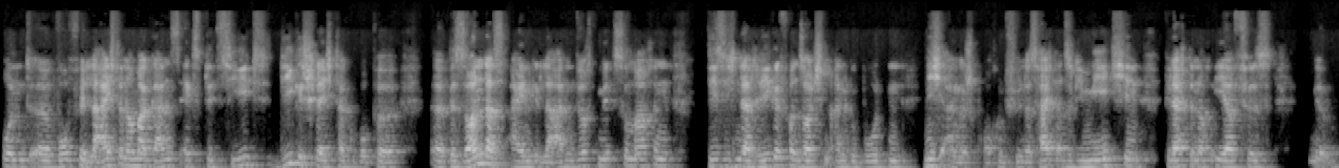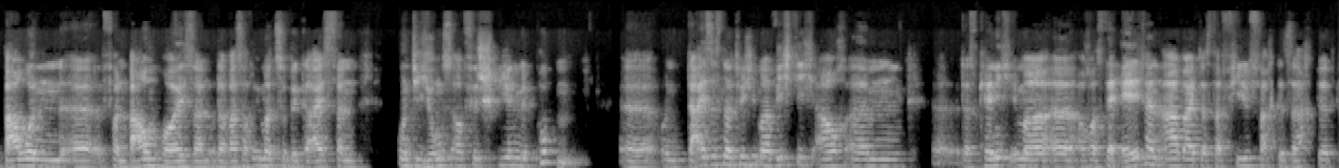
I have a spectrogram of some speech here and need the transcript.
und äh, wo vielleicht dann nochmal ganz explizit die Geschlechtergruppe äh, besonders eingeladen wird, mitzumachen, die sich in der Regel von solchen Angeboten nicht angesprochen fühlen. Das heißt also, die Mädchen vielleicht dann noch eher fürs Bauen äh, von Baumhäusern oder was auch immer zu begeistern und die Jungs auch fürs Spielen mit Puppen. Äh, und da ist es natürlich immer wichtig, auch, ähm, äh, das kenne ich immer äh, auch aus der Elternarbeit, dass da vielfach gesagt wird,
